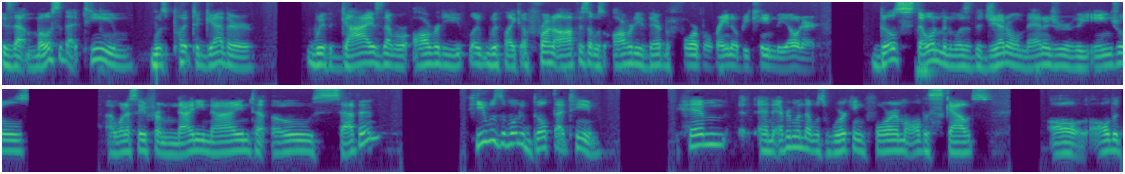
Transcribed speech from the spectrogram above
is that most of that team was put together with guys that were already like with like a front office that was already there before Moreno became the owner. Bill Stoneman was the general manager of the Angels. I want to say from 99 to 07. He was the one who built that team. Him and everyone that was working for him, all the scouts, all all the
